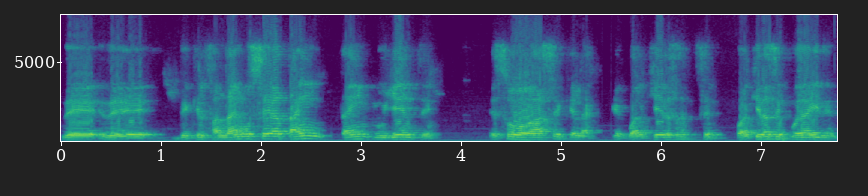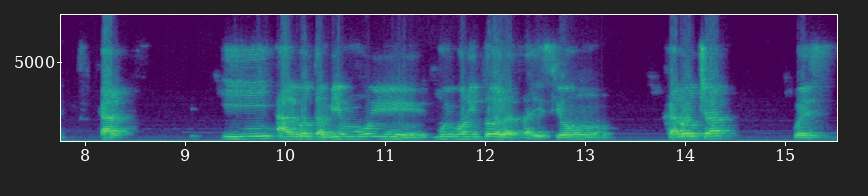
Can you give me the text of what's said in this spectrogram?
de, de, que el fandango sea tan, tan incluyente. Eso hace que, la, que cualquiera, cualquiera se pueda identificar. Y algo también muy, muy bonito de la tradición jarocha, pues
